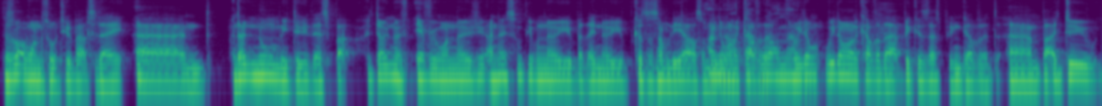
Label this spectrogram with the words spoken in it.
there's a lot I want to talk to you about today, and I don't normally do this, but I don't know if everyone knows you. I know some people know you, but they know you because of somebody else, and we I'm don't want to cover that. that. We don't. We don't want to cover that because that's been covered. Um, but I do.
